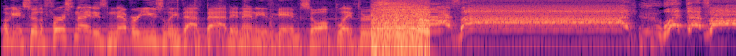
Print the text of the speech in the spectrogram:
Okay, so the first night is never usually that bad in any of the games, so I'll play through. What the fuck?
